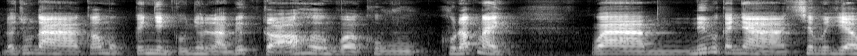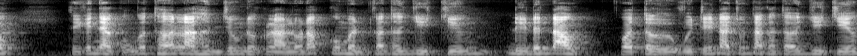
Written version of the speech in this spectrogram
để chúng ta có một cái nhìn cũng như là biết rõ hơn về khu khu đất này. Và nếu mà cả nhà xem video thì cả nhà cũng có thể là hình dung được là lô đất của mình có thể di chuyển đi đến đâu và từ vị trí nào chúng ta có thể di chuyển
